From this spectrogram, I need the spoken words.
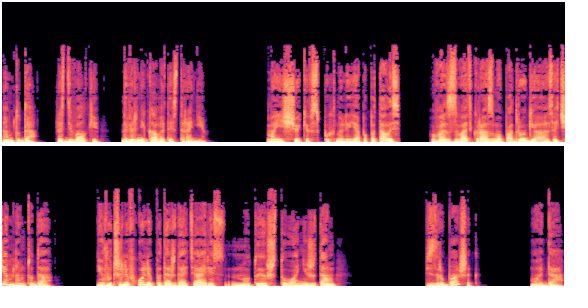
Нам туда. Раздевалки наверняка в этой стороне». Мои щеки вспыхнули, я попыталась воззвать к разуму подруги, а зачем нам туда? Не лучше ли в холле подождать, Айрис? Ну ты что, они же там... Без рубашек? Ой, да.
